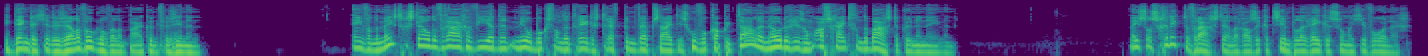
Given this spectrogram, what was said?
Ik denk dat je er zelf ook nog wel een paar kunt verzinnen. Een van de meest gestelde vragen via de mailbox van de traderstref.website is hoeveel kapitaal er nodig is om afscheid van de baas te kunnen nemen. Meestal schrikt de vraagsteller als ik het simpele rekensommetje voorleg.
